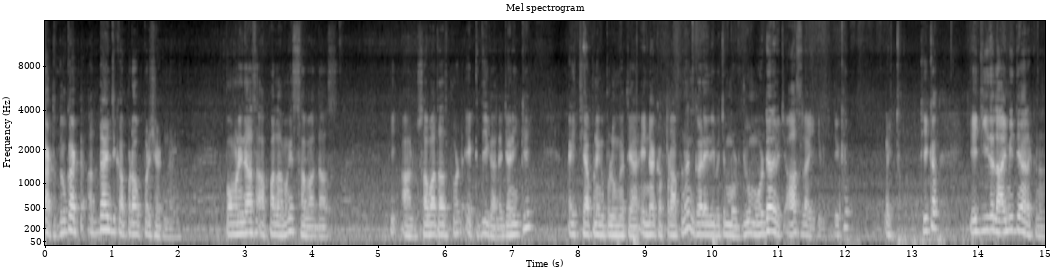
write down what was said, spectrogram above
ਘੱਟ ਤੋਂ ਘੱਟ ਅੱਧਾ ਇੰਚ ਕੱਪੜਾ ਉੱਪਰ ਛੱਡਣਾ ਹੈ। ਪੌਣੇ ਦਸ ਆਪਾਂ ਲਾਵਾਂਗੇ ਸਵਾ ਦਸ। ਇਹ ਆ ਲਓ ਸਵਾ ਦਸ ਫੁੱਟ ਇੱਕ ਦੀ ਗੱਲ ਹੈ ਜਾਣੀ ਕਿ ਇੱਥੇ ਆਪਣੇ ਕਪਲੂੰਗਾ ਤੇ ਇੰਨਾ ਕੱਪੜਾ ਆਪਣਾ ਗਲੇ ਦੇ ਵਿੱਚ ਮੁੜ ਜੂ ਮੋਢਿਆਂ ਦੇ ਵਿੱਚ ਆਹ ਸਲਾਈ ਦੇ ਵਿੱਚ ਦੇਖਿਓ ਇੱਥੋਂ ਠੀਕ ਆ? ਇਹ ਚੀਜ਼ ਦਾ ਲਾਜ਼ਮੀ ਧਿਆਨ ਰੱਖਣਾ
